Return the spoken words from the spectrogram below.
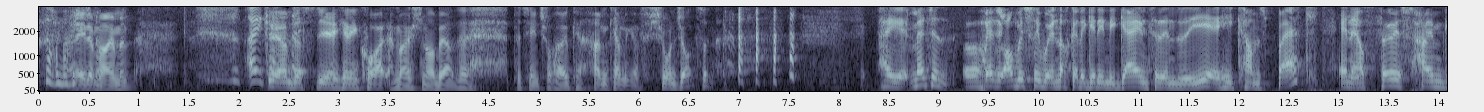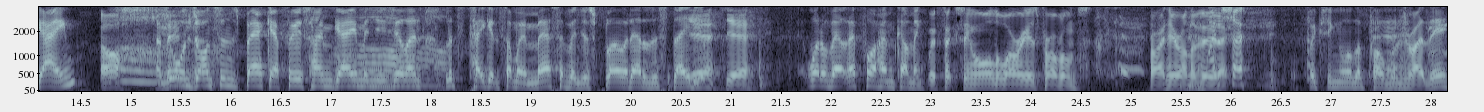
So I need a moment. Okay, Yeah, I'm so- just yeah getting quite emotional about the potential homecoming of Shaun Johnson. Hey, imagine, imagine, obviously we're not going to get any games at the end of the year. He comes back, and our first home game, Oh, Shaun. Johnson's back, our first home game in New Zealand. Oh. Let's take it somewhere massive and just blow it out of the stadium. Yeah, yeah. What about that for homecoming? We're fixing all the Warriors' problems right here on the verdict. Fixing all the problems right there.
